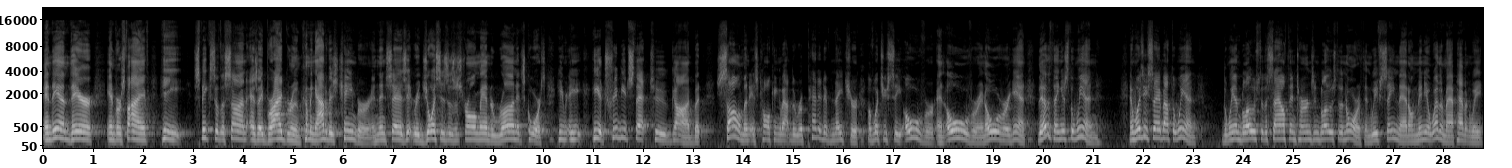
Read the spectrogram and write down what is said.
And then, there in verse 5, he speaks of the sun as a bridegroom coming out of his chamber and then says it rejoices as a strong man to run its course. He, he, he attributes that to God, but Solomon is talking about the repetitive nature of what you see over and over and over again. The other thing is the wind. And what does he say about the wind? The wind blows to the south and turns and blows to the north. And we've seen that on many a weather map, haven't we,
